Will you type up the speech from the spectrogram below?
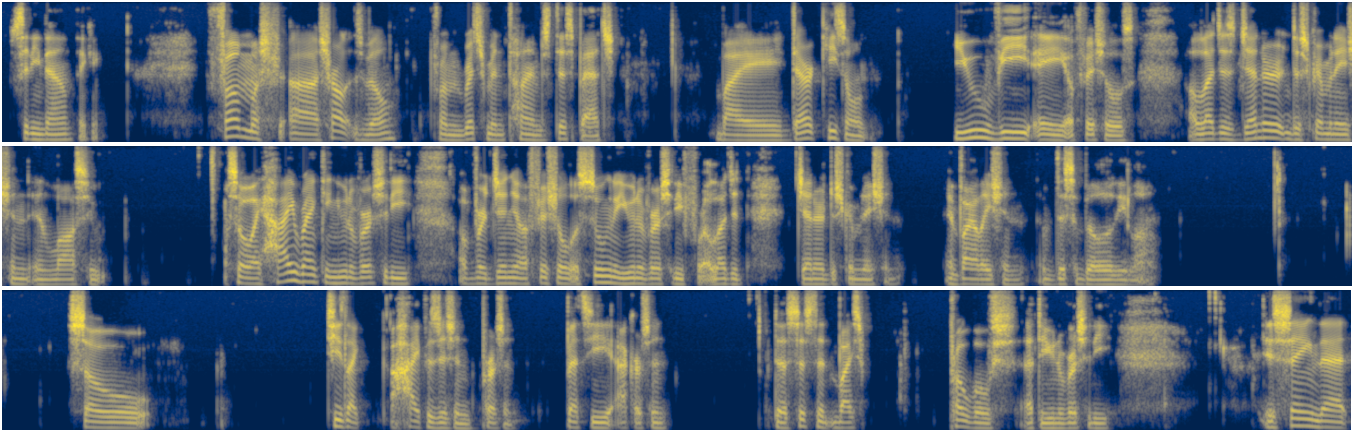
Sitting down, thinking. From uh, Charlottesville, from Richmond Times Dispatch, by Derek Quizon. UVA officials alleges gender discrimination in lawsuit. So, a high ranking University of Virginia official is suing the university for alleged gender discrimination and violation of disability law. So, she's like a high position person. Betsy Ackerson, the assistant vice provost at the university, is saying that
